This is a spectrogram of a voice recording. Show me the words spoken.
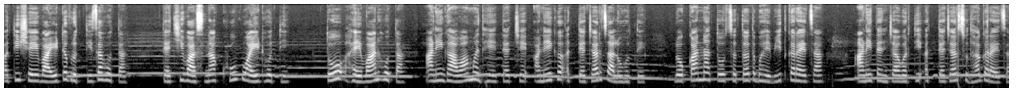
अतिशय वाईट वृत्तीचा होता. त्याची वासना खूप वाईट होती. तो हैवान होता आणि गावामध्ये त्याचे अनेक अत्याचार चालू होते. लोकांना तो सतत भयभीत करायचा आणि त्यांच्यावरती अत्याचारसुद्धा करायचा.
